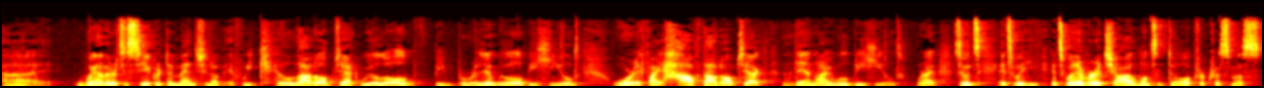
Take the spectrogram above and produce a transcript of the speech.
Uh, whether it's a sacred dimension of if we kill that object, we'll all be brilliant, we'll all be healed, or if I have that object, then I will be healed, right? So it's it's when, it's whenever a child wants a dog for Christmas,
